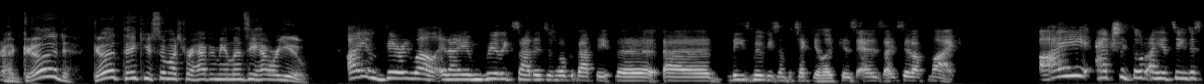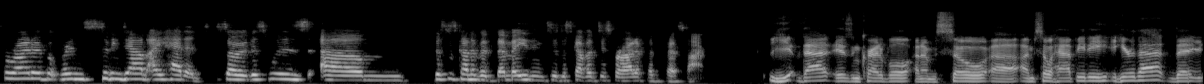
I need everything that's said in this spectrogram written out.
Uh, good, good. Thank you so much for having me, Lindsay. How are you? I am very well, and I am really excited to talk about the, the uh, these movies in particular because, as I said off mic, I actually thought I had seen Desperado, but when sitting down, I hadn't. So this was um, this was kind of amazing to discover Desperado for the first time. Yeah, that is incredible, and I'm so uh, I'm so happy to hear that. That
